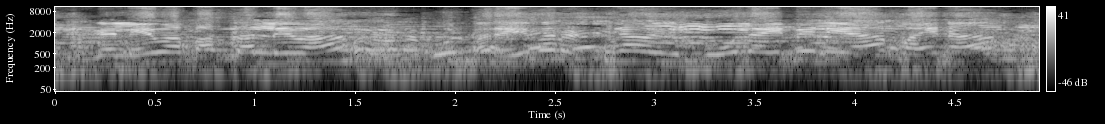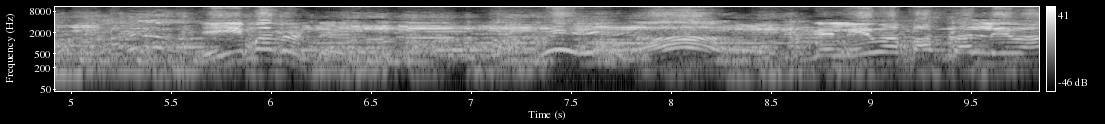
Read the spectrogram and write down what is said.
ఇంకా లేవా? బస్తాలు లేవా? మరి ఏమన్నట్టు పూలు అయిపోయినాయా పైన? ఏమన్నట్టు ఇంకా లేవా? బస్తాలు లేవా?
